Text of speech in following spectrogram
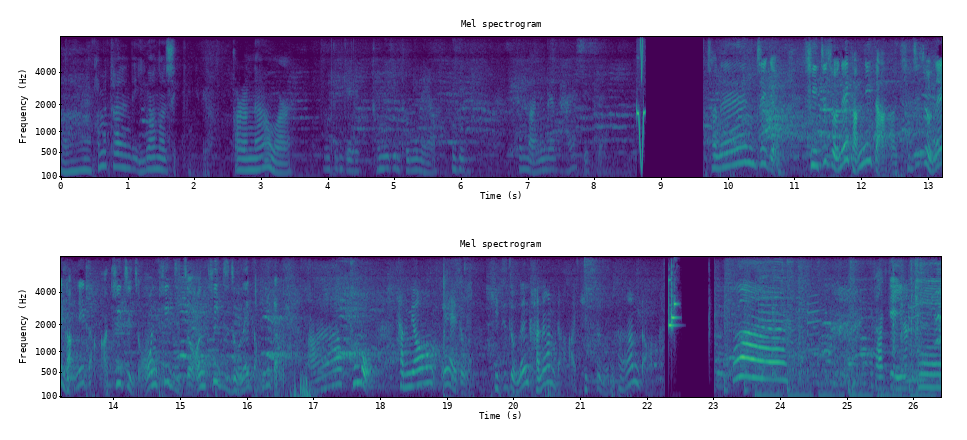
아, 컴퓨터 하는데 2만 원씩이래요 for an hour. 모든 게 돈이긴 돈이네요. 돈 많으면 다 할 수 있어요 저는 지금 키즈존에 갑니다. 키즈존에 갑니다. 키즈존, 키즈존, 키즈존에 갑니다. 아, 부모 한 명에도 키즈존은 가능합니다. 키즈존은 가능합니다. 우와, 밖에 이렇게.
